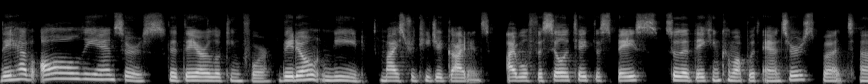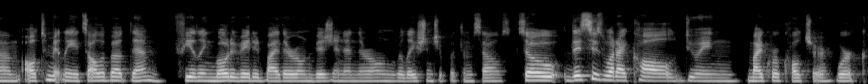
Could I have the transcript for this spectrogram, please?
they have all the answers that they are looking for. They don't need my strategic guidance. I will facilitate the space so that they can come up with answers but um, ultimately it's all about them feeling motivated by their own vision and their own relationship with themselves. So this is what i call doing microculture work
